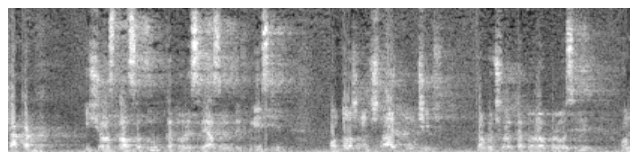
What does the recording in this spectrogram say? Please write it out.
так как еще остался дух, который связывает их вместе, он тоже начинает мучить того человека, которого бросили. Он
